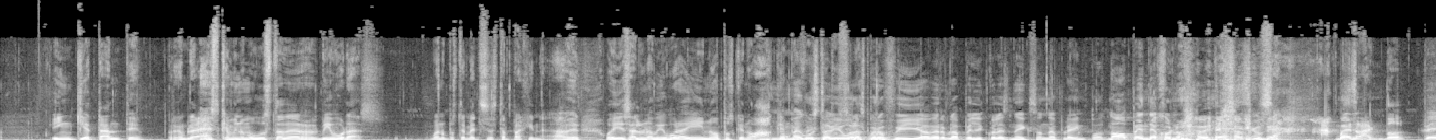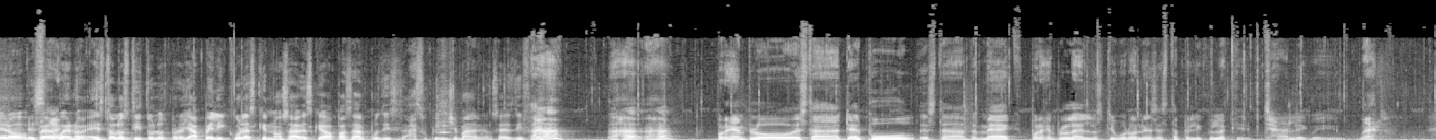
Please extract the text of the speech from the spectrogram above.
inquietante. Por ejemplo, es que a mí no me gusta ver víboras. Bueno, pues te metes a esta página. A ver, oye, sale una víbora ahí. No, pues que no. Ah, No me gusta víboras, pero fui a ver la película Snakes on the Plane. Pues no, pendejo, no la veas, bueno, Exacto. pero, pero Exacto. bueno, esto los títulos, pero ya películas que no sabes qué va a pasar, pues dices, ah, su pinche madre, o sea, es diferente. Ajá, ajá, ajá. Por ejemplo, está Deadpool, está The Meg. Por ejemplo, la de los tiburones, esta película que... Chale, güey. Bueno.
